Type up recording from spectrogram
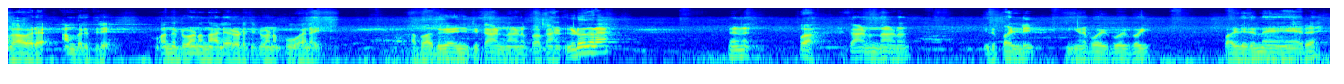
അവരെ അമ്പലത്തിൽ വന്നിട്ട് വേണം നാളികേരം ഉടച്ചിട്ട് വേണം പോകാനായി അപ്പോൾ അത് കഴിഞ്ഞിട്ട് കാണുന്നതാണ്. ഇപ്പോൾ കാണും എന്ന് വാ കാണുന്നതാണ്. ഇത് പള്ളി. ഇങ്ങനെ പോയി പോയി പോയി. പള്ളിയിൽ നേരെ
